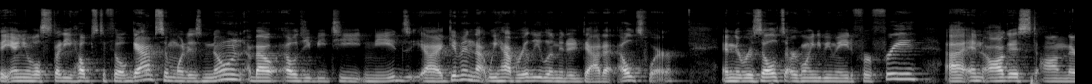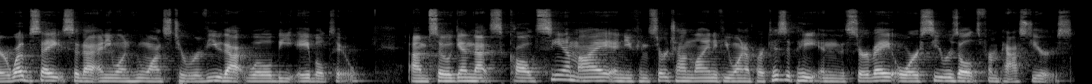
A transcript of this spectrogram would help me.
The annual study helps to fill gaps in what is known about LGBT needs, uh, given that we have really limited data elsewhere. And the results are going to be made for free uh, in August on their website so that anyone who wants to review that will be able to. Um, so, again, that's called CMI, and you can search online if you want to participate in the survey or see results from past years.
